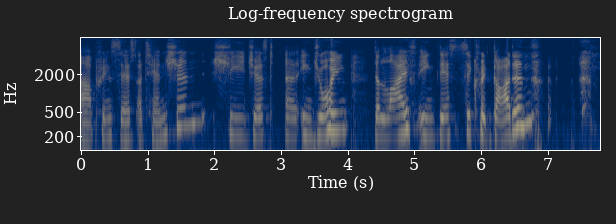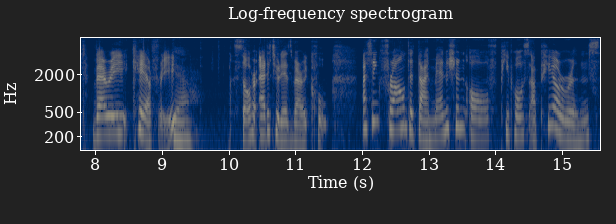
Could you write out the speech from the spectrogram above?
uh, princess attention. She just uh, enjoying the life in this secret garden. very carefree. Yeah. So her attitude is very cool. I think from the dimension of people's appearance,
